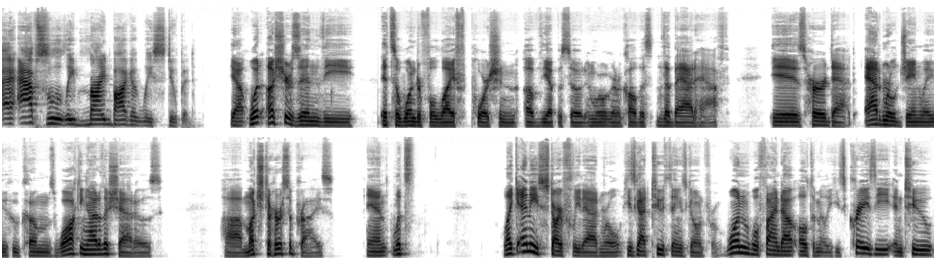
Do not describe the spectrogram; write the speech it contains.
absolutely mind-bogglingly stupid. Yeah what ushers in the it's a wonderful life portion of the episode and we're going to call this the bad half is her dad admiral janeway who comes walking out of the shadows uh, much to her surprise. And let's, like any Starfleet admiral, he's got two things going for him. One, we'll find out ultimately he's crazy, and two,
